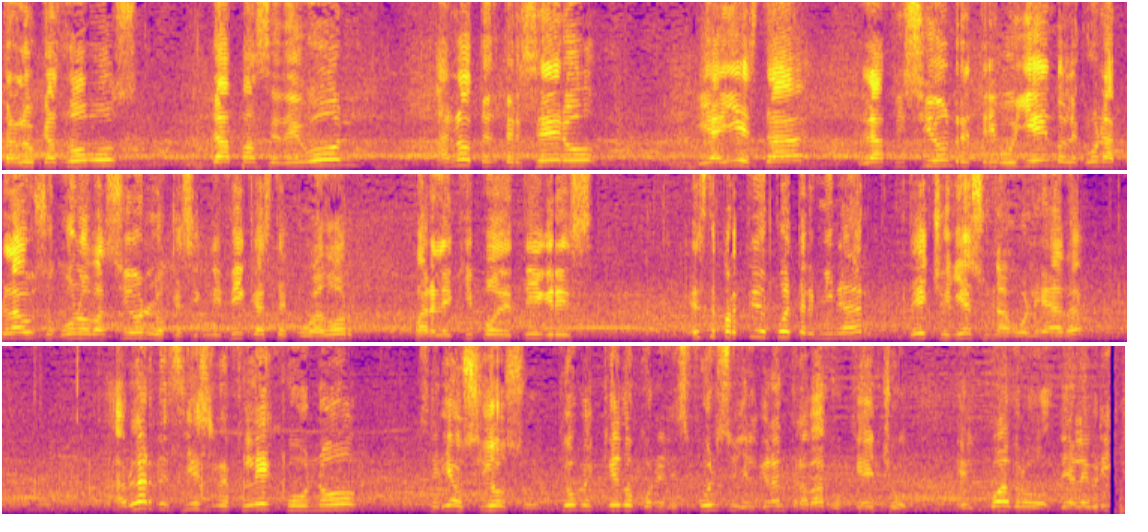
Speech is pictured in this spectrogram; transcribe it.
Sí, entra Lucas Lobos, da pase de gol, anota el tercero y ahí está la afición retribuyéndole con un aplauso, con una ovación, lo que significa este jugador para el equipo de Tigres. Este partido puede terminar, de hecho ya es una goleada. Hablar de si es reflejo o no sería ocioso. Yo me quedo con el esfuerzo y el gran trabajo que ha hecho el cuadro de Alebrije.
